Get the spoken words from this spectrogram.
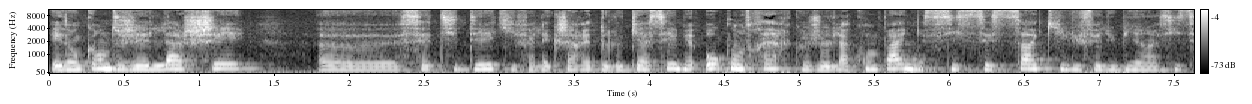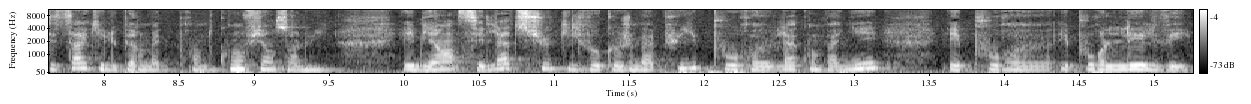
Et donc, quand j'ai lâché euh, cette idée qu'il fallait que j'arrête de le casser, mais au contraire que je l'accompagne si c'est ça qui lui fait du bien, si c'est ça qui lui permet de prendre confiance en lui. Eh bien, c'est là-dessus qu'il faut que je m'appuie pour euh, l'accompagner et pour, euh, et pour l'élever.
